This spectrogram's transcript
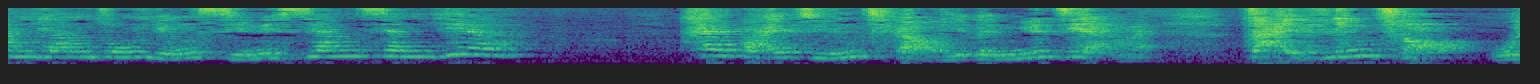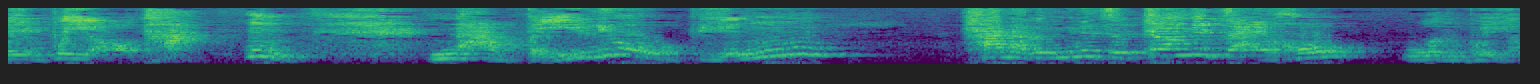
女将杨宗英心里想想也，还怪俊俏一个女将嘞，再俊俏我也不要她。嗯，那北辽兵，他那个女子长得再好，我都不要。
